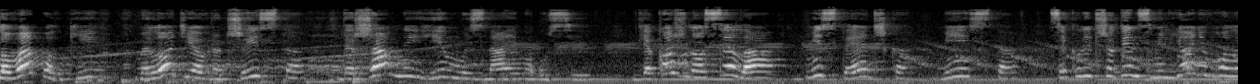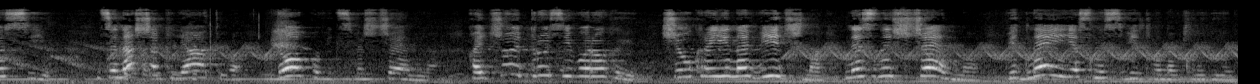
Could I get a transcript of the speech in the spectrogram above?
роки, мелодія врочиста, державний гімн ми знаємо усі. Для кожного села, містечка, міста це клич один з мільйонів голосів. Це наша клятва, доповідь священна. Хай чують друзі вороги, що Україна вічна, незнищенна, від неї ясне світло навкруги.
